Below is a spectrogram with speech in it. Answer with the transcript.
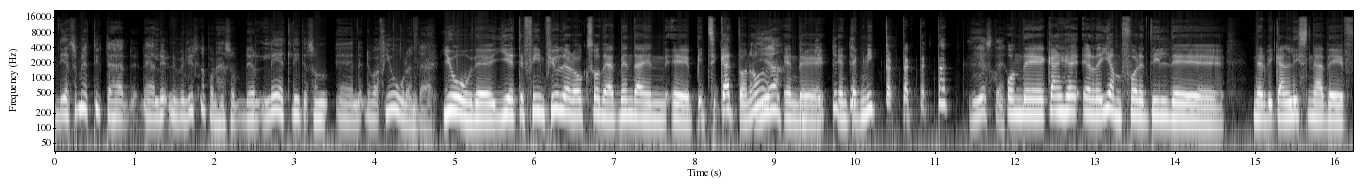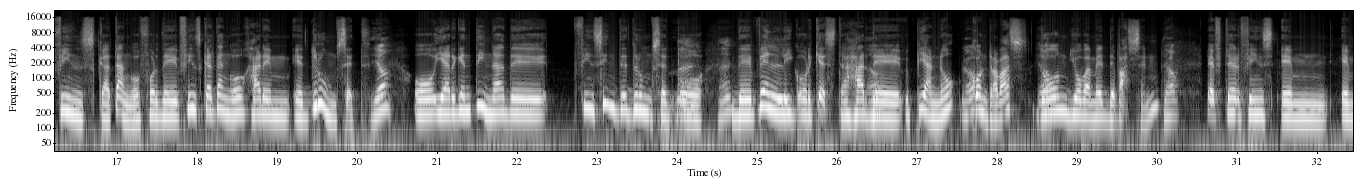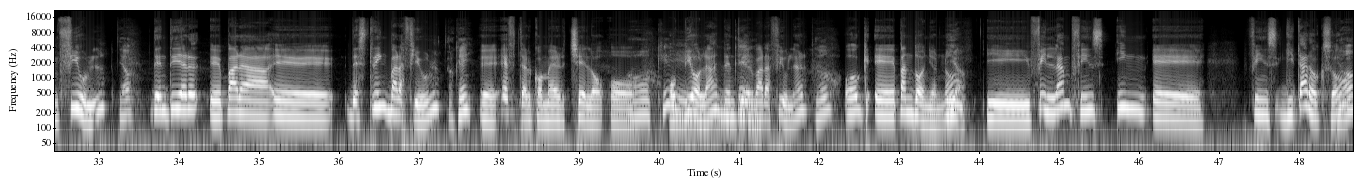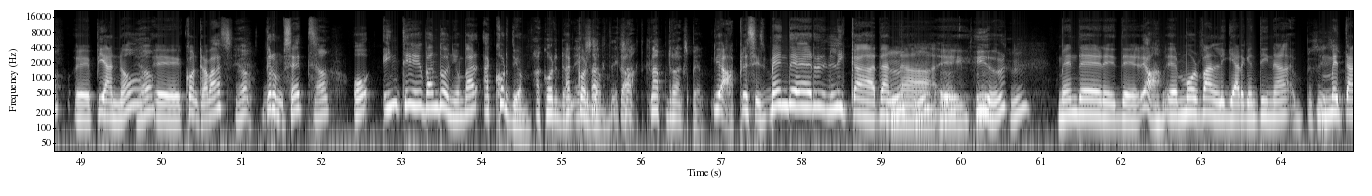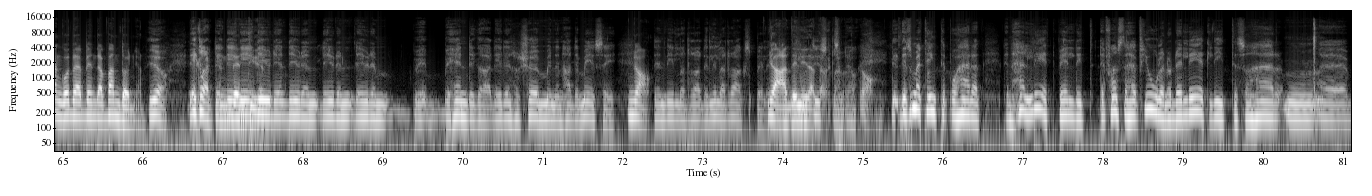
Det som jag tyckte här, när jag vi lyssnade på den här så det lät lite som, eh, det var fiolen där. Jo, det är jättefin fyller också de använda en eh, pizzicato, no? Ja. En, de, en teknik, tack, tack, tack, tack. Just det. Om det kanske är det jämfört till det när vi kan lyssna det finska tango, för det finska tango har en ett drumset. Ja, Och i Argentina det finns inte drumset och nej. det är väldigt orkester har Ja. det piano, Ja. kontrabass, Ja. de jobbar med det bassen. ja, Efter finns en, en fiol, ja. den där eh, bara, eh, string bara fiol. Okej. Eh, efter kommer cello och, viola, den okej. där bara fioler. Ja. Och eh, bandoneon, no? Ja. I Finland finns, in, eh, finns gitarr också, Ja. eh, piano, Ja. eh, kontrabass, Ja. drumset. Och inte bandoneon, bara ackordion. Ackordeon, Ackordeon, exakt, ja. exakt. Knappdragspel. Ja, precis. Men det är likadana Mm, mm, eh, hyr. Mm. Men det är, det är, ja, är mer vanligt i Argentina Precis. med tango där använder bandoneon. Ja, det är klart. Det, det, Den det, det, är ju den, det är ju den, det är ju den, det är ju den be- behändiga, det är den som sjömännen hade med sig. Ja. Den lilla, det lilla dragspelet. Ja, det lilla Tyskland, dragspelet, ja. ja. Det, det som jag tänkte på här att den här lät väldigt, det fanns den här fiolen och det lät lite så här mm,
